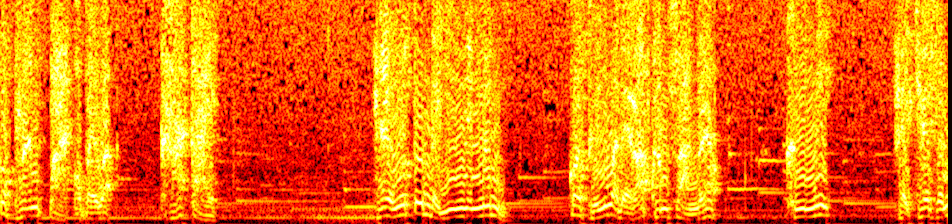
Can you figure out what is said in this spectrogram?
ก็พลันปากออกไปว่า ขาไก่แฮร์วตุนได้ยินอย่างนั้นก็ถือว่าได้รับคำสั่งแล้ว คืนนี้ให้ใช้สัญ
